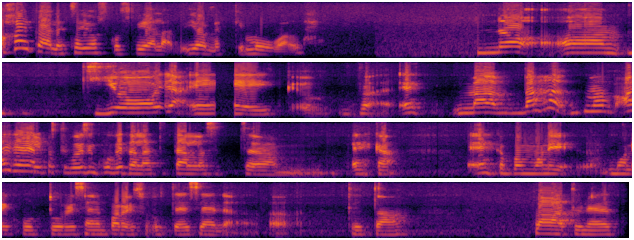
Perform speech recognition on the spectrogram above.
haikailet sä joskus vielä jonnekin muualle? No, um, Joo ja ei. Et mä, vähän, mä aika helposti voisin kuvitella, että tällaiset ähm, ehkä, ehkäpä moni, monikulttuuriseen parisuhteeseen äh, tota, päätyneet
